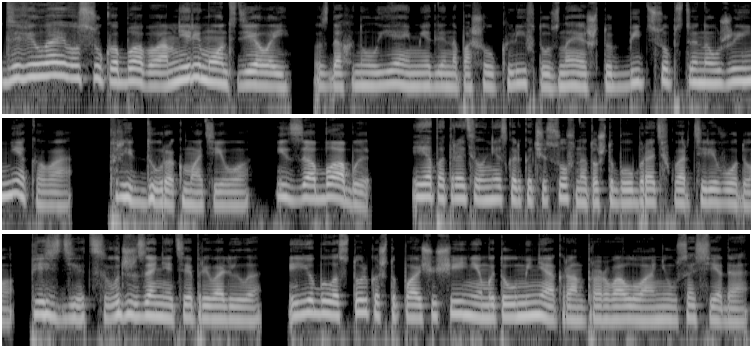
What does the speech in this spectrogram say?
«Довела его, сука, баба, а мне ремонт делай!» Вздохнул я и медленно пошел к лифту, зная, что бить, собственно, уже и некого. Придурок, мать его. Из-за бабы. Я потратил несколько часов на то, чтобы убрать в квартире воду. Пиздец, вот же занятие привалило. Ее было столько, что по ощущениям это у меня кран прорвало, а не у соседа.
